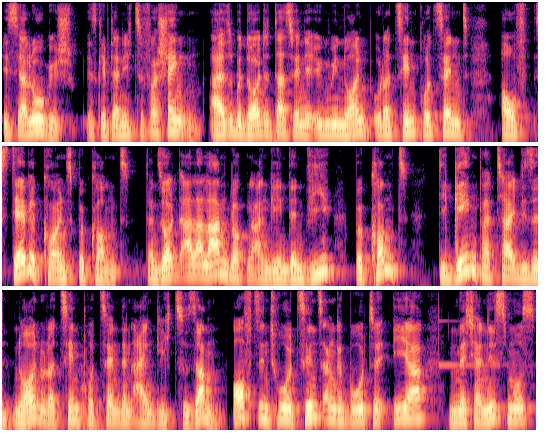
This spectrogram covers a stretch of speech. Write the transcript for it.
Ist ja logisch. Es gibt ja nichts zu verschenken. Also bedeutet das, wenn ihr irgendwie 9 oder 10 Prozent auf Stablecoins bekommt, dann sollten alle Alarmglocken angehen. Denn wie bekommt die Gegenpartei diese 9 oder 10 Prozent denn eigentlich zusammen? Oft sind hohe Zinsangebote eher ein Mechanismus,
